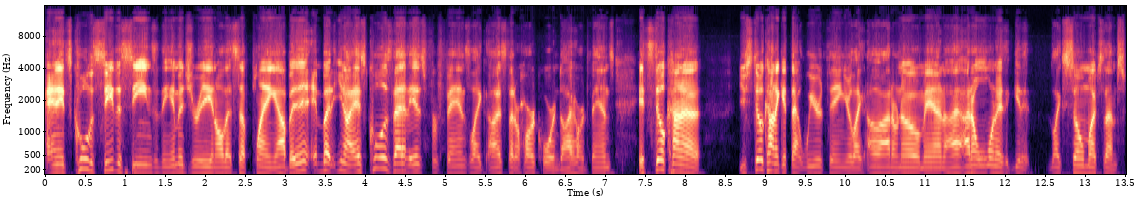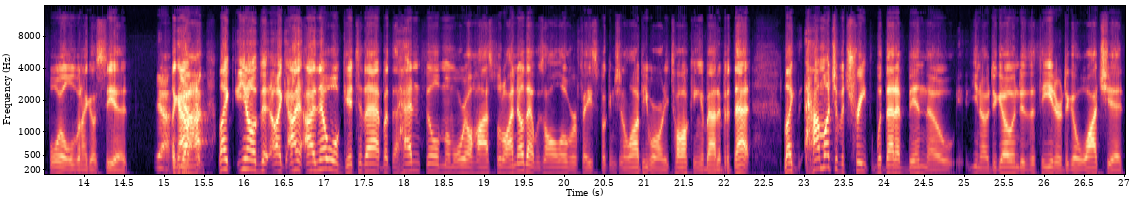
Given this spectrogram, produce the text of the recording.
and it's cool to see the scenes and the imagery and all that stuff playing out. But it, but you know, as cool as that is for fans like us that are hardcore and diehard fans, it's still kind of you still kind of get that weird thing. You're like, oh, I don't know, man. I, I don't want to get it like so much that I'm spoiled when I go see it. Yeah. Like yeah, I, like you know, the, like I, I know we'll get to that, but the Haddonfield Memorial Hospital, I know that was all over Facebook and shit. A lot of people are already talking about it, but that, like, how much of a treat would that have been though? You know, to go into the theater to go watch it,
